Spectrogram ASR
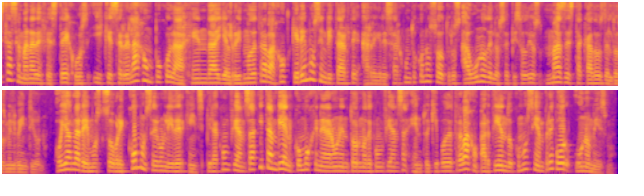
Esta semana de festejos y que se relaja un poco la agenda y el ritmo de trabajo, queremos invitarte a regresar junto con nosotros a uno de los episodios más destacados del 2021. Hoy hablaremos sobre cómo ser un líder que inspira confianza y también cómo generar un entorno de confianza en tu equipo de trabajo, partiendo como siempre por uno mismo.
